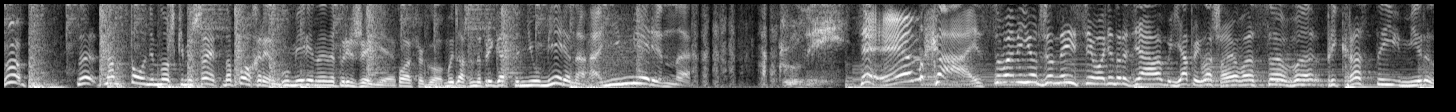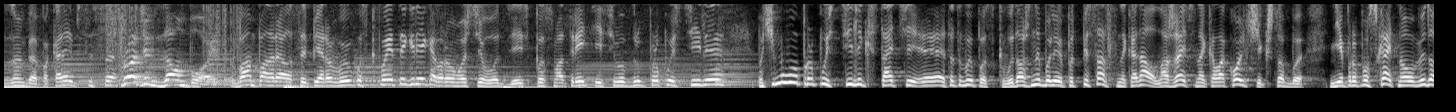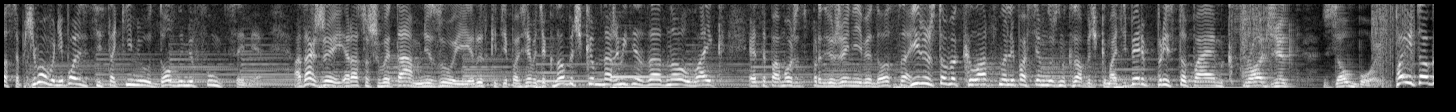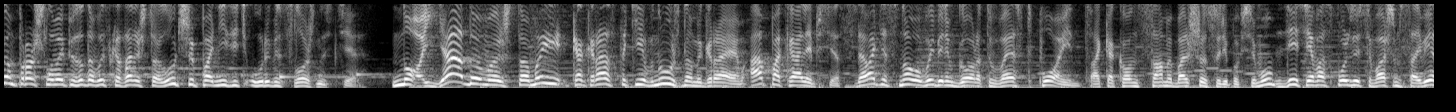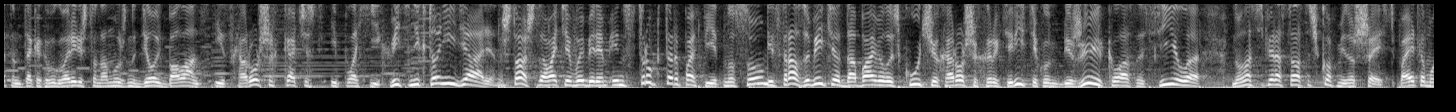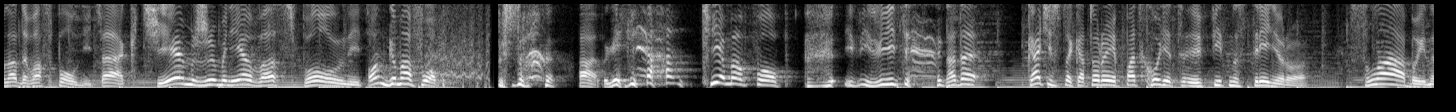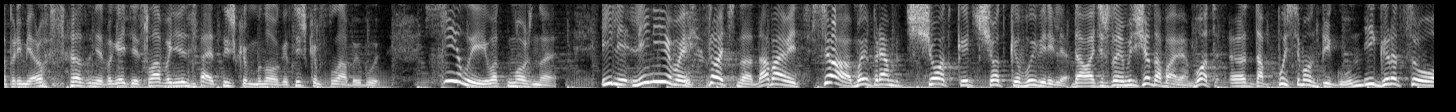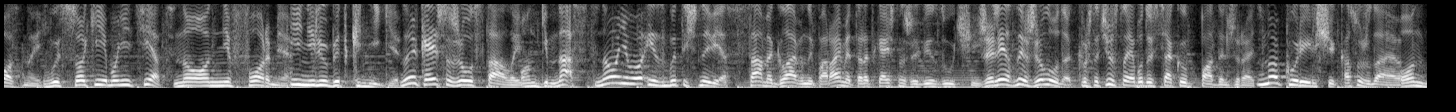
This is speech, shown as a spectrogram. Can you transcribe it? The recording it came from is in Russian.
Оп. Ну, Нам стол немножко мешает, но похрен. Умеренное напряжение. Пофигу. Мы должны напрягаться не умеренно, а немеренно. Всем хай! С вами Юджин, и сегодня, друзья, я приглашаю вас в прекрасный мир зомби-апокалипсиса Project Zomboid. Вам понравился первый выпуск по этой игре, который вы можете вот здесь посмотреть, если вы вдруг пропустили. Почему вы пропустили, кстати, э, этот выпуск? Вы должны были подписаться на канал, нажать на колокольчик, чтобы не пропускать новые видосы. Почему вы не пользуетесь такими удобными функциями? А также, раз уж вы там внизу и рыскаете по всем этим кнопочкам, нажмите заодно лайк, это поможет в продвижении видоса. Вижу, что вы клацнули по всем нужным кнопочкам, а теперь приступаем к Project Zomboid. По итогам прошлого эпизода вы сказали, что лучше понизить уровень сложности. Но я думаю, что мы как раз таки в нужном играем. Апокалипсис. Давайте снова выберем город Вестпойнт, так как он самый большой, судя по всему. Здесь я воспользуюсь вашим советом, так как вы говорили, что нам нужно делать баланс из хороших качеств и плохих. Ведь никто не идеален. Что ж, давайте выберем инструктор по фитнесу. И сразу, видите, добавилась куча хороших характеристик. Он бежит, классно, сила. Но у нас теперь осталось очков минус 6, поэтому надо восполнить. Так, чем же мне восполнить? Он гомофоб. Что? А, погодите. Кемофоб. Извините. Надо качества, которые подходят э, фитнес-тренеру. Слабый, например. О, сразу нет, погодите, слабый нельзя, слишком много, слишком слабый будет. Хилый, вот можно. Или ленивый, точно, добавить. Все, мы прям четко-четко выверили. Давайте что-нибудь еще добавим. Вот, э, допустим, он бегун и грациозный. Высокий иммунитет, но он не в форме и не любит книги. Ну и, конечно же, усталый. Он гимнаст, но у него избыточный вес. Самый главный параметр, это, конечно же, везучий. Железный желудок, потому что чувствую, я буду всякую падаль жрать. Но курильщик, осуждаю. Он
